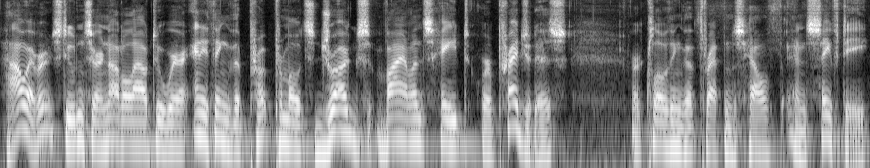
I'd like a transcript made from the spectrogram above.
However, students are not allowed to wear anything that promotes drugs, violence, hate, or prejudice, or clothing that threatens health and safety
